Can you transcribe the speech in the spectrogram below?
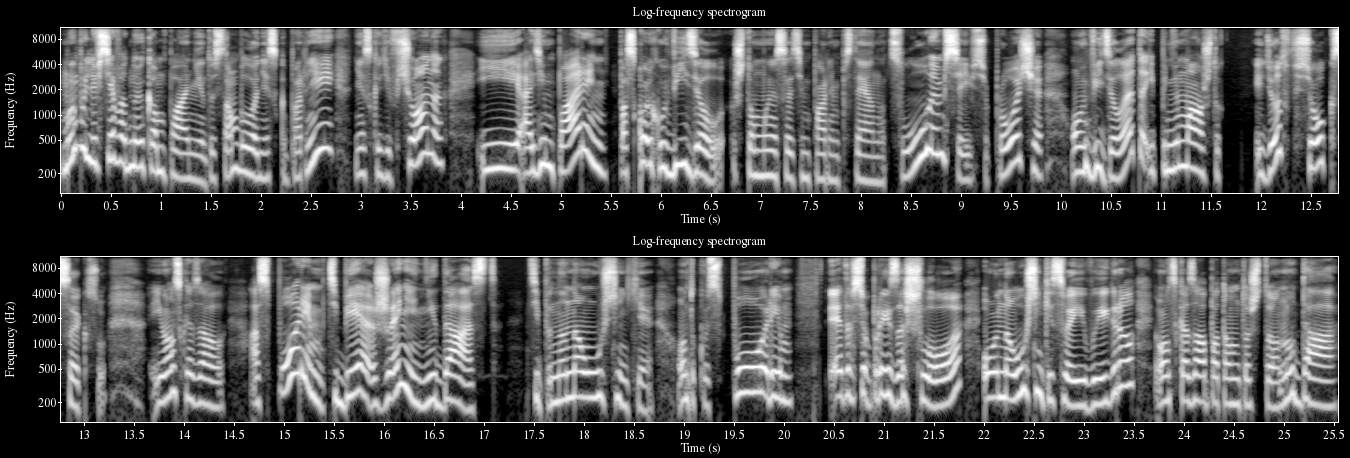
мы были все в одной компании, то есть там было несколько парней, несколько девчонок, и один парень, поскольку видел, что мы с этим парнем постоянно целуемся и все прочее, он видел это и понимал, что идет все к сексу. И он сказал, а спорим, тебе Женя не даст типа на наушники. Он такой, спорим. Это все произошло. Он наушники свои выиграл. Он сказал потом то, что, ну да,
